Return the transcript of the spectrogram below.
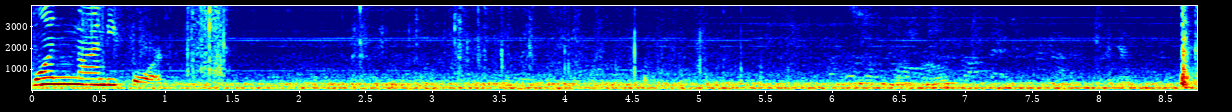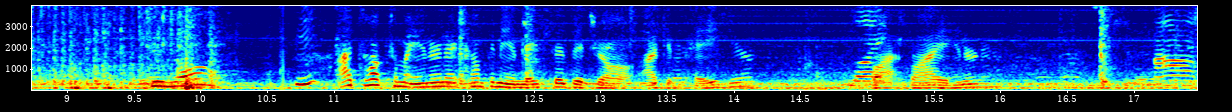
194. Do y'all? Hmm? I talked to my internet company and they said that y'all I could pay here Like by, via internet. I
